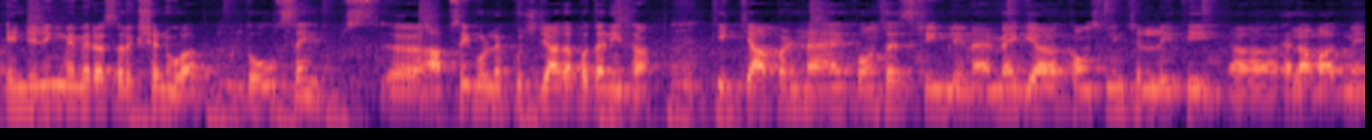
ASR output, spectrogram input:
इंजीनियरिंग में मेरा सिलेक्शन हुआ हम्म। तो उस टाइम आप सही बोल रहे हैं कुछ ज़्यादा पता नहीं था हम्म। कि क्या पढ़ना है कौन सा स्ट्रीम लेना है मैं गया काउंसलिंग चल रही थी इलाहाबाद में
